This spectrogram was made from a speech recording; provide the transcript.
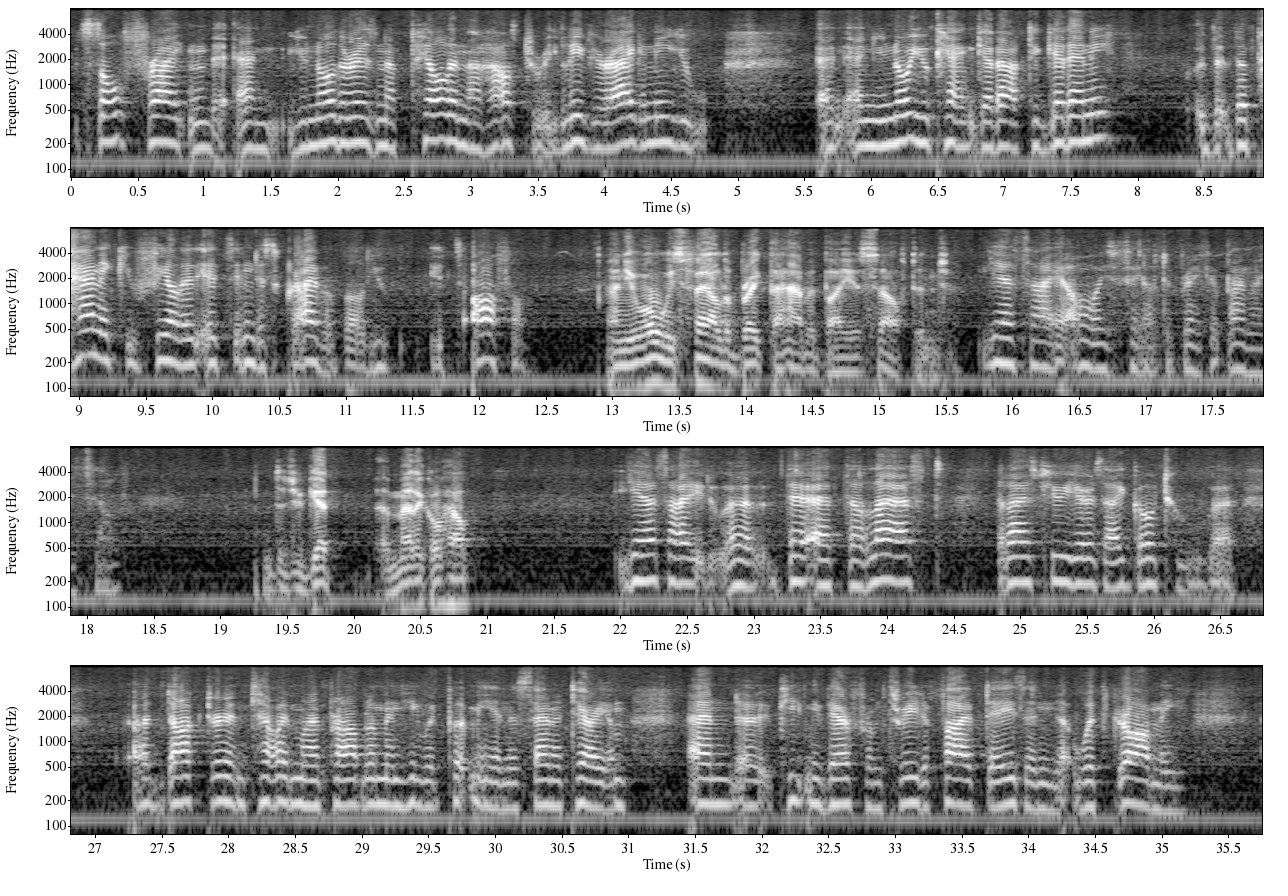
so frightened and you know there isn't a pill in the house to relieve your agony you and and you know you can't get out to get any the, the panic you feel it, it's indescribable you it's awful And you always failed to break the habit by yourself, didn't you? yes i always failed to break it by myself Did you get uh, medical help? yes i uh, the, at the last the last few years i go to uh, a doctor and tell him my problem and he would put me in a sanitarium and uh, keep me there from three to five days and uh, withdraw me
